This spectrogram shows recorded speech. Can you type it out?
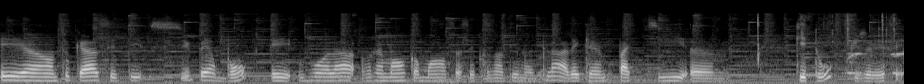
Et euh, en tout cas, c'était super bon. Et voilà vraiment comment ça s'est présenté mon plat avec un pâtis euh, keto que j'avais fait.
